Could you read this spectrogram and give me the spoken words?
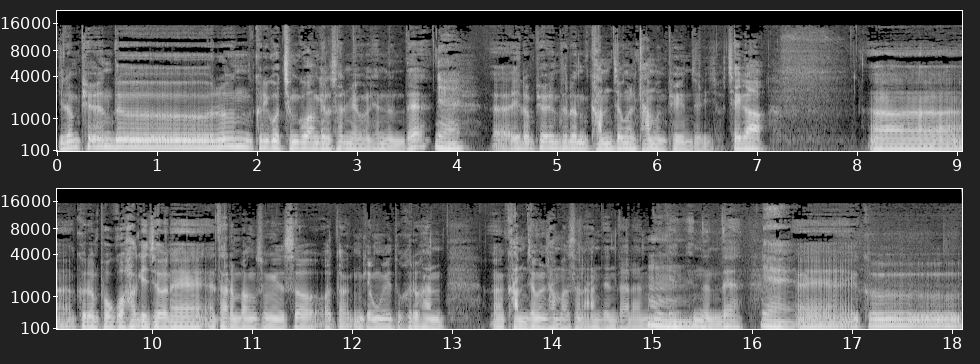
이런 표현들은 그리고 증거 관계를 설명을 했는데 예. 에, 이런 표현들은 감정을 담은 표현들이죠. 제가 어, 그런 보고하기 전에 다른 방송에서 어떤 경우에도 그러한 어, 감정을 담아서는 안 된다라는 음. 얘기 했는데 예. 에, 그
